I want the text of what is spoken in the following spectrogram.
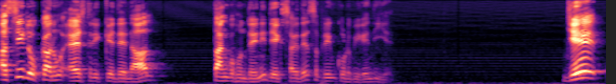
ਅਸੀਂ ਲੋਕਾਂ ਨੂੰ ਇਸ ਤਰੀਕੇ ਦੇ ਨਾਲ ਤੰਗ ਹੁੰਦੇ ਨਹੀਂ ਦੇਖ ਸਕਦੇ, ਸੁਪਰੀਮ ਕੋਰਟ ਵੀ ਕਹਿੰਦੀ ਹੈ। ਜੇ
